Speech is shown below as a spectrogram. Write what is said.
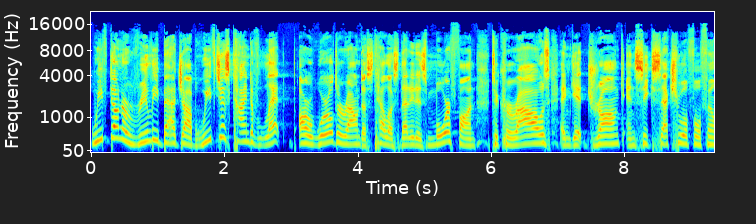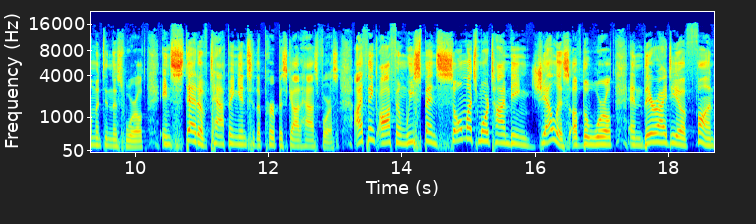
we've done a really bad job. We've just kind of let our world around us tell us that it is more fun to carouse and get drunk and seek sexual fulfillment in this world instead of tapping into the purpose God has for us. I think often we spend so much more time being jealous of the world and their idea of fun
